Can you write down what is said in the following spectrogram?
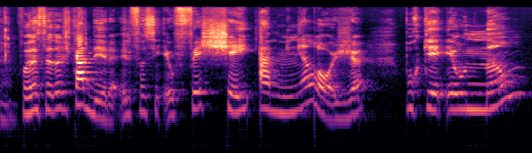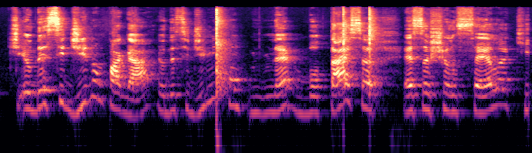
É. Fornecedor de cadeira. Ele falou assim: eu fechei a minha loja porque eu não eu decidi não pagar, eu decidi me né, botar essa, essa chancela aqui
